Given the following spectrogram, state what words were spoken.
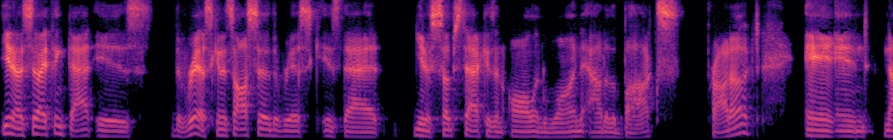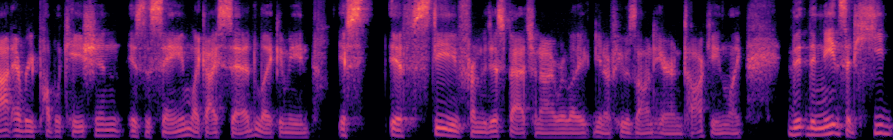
you know so i think that is the risk and it's also the risk is that you know substack is an all-in-one out of the box product and not every publication is the same like i said like i mean if if steve from the dispatch and i were like you know if he was on here and talking like the, the needs that he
